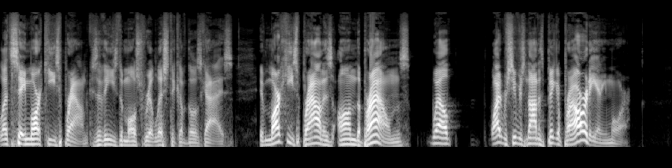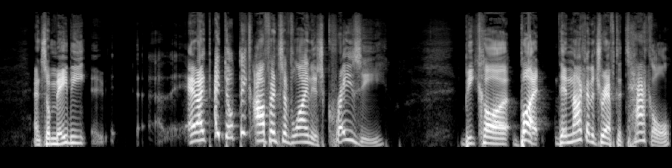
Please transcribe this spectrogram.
let's say Marquise Brown, because I think he's the most realistic of those guys. If Marquise Brown is on the Browns, well, wide receiver is not as big a priority anymore. And so maybe, and I, I don't think offensive line is crazy because, but they're not going to draft a tackle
